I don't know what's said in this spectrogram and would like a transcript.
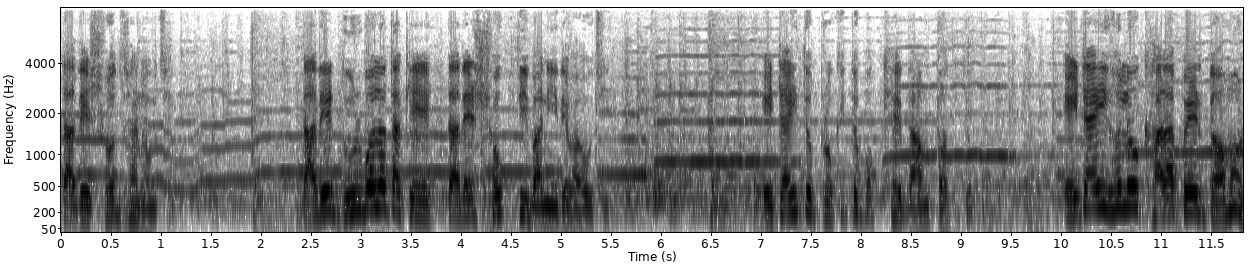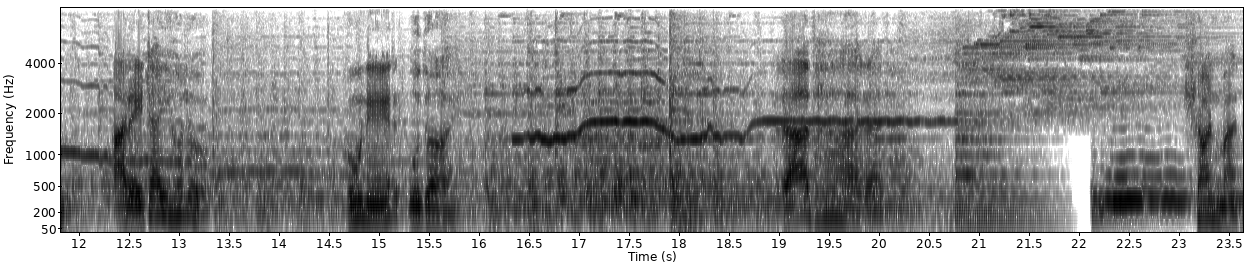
তাদের শোধরানো উচিত। তাদের দুর্বলতাকে তাদের শক্তি বানিয়ে দেওয়া উচিত। এটাই তো প্রকৃতপক্ষে দাম্পত্য। এটাই হলো খারাপের দমন আর এটাই হলো গুণের উদয়। রাধা রাধা। সম্মান,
